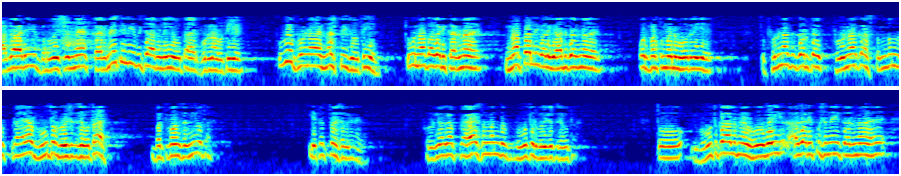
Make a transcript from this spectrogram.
अगाड़ी भविष्य में करने के लिए विचार नहीं होता है, पूर्णा होती है। तो वे है, नष्ट चीज़ होती है। क्यों ना तो अगाड़ी करना है, ना पहली वाली याद करना है, और वर्तमान में हो रही है। तो फुरना के करते फुरना का संबंध प्राय भूत और भविष्य से होता है, वर्तमान से नहीं होता। ये तत्व समझना है फूलने का। प्राय संबंध भूत और भविष्य से होता है। तो भूतकाल में हो गई अगर कुछ नहीं करना है,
